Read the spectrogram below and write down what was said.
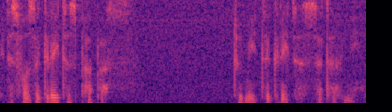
It is for the greatest purpose to meet the greatest set of needs.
